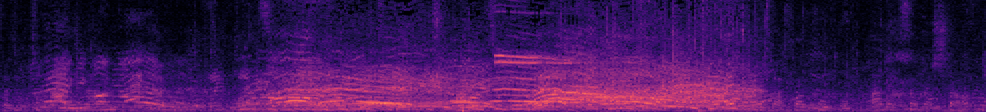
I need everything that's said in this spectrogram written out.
Versucht zu verhindern. Letzte Ball. Staffel.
